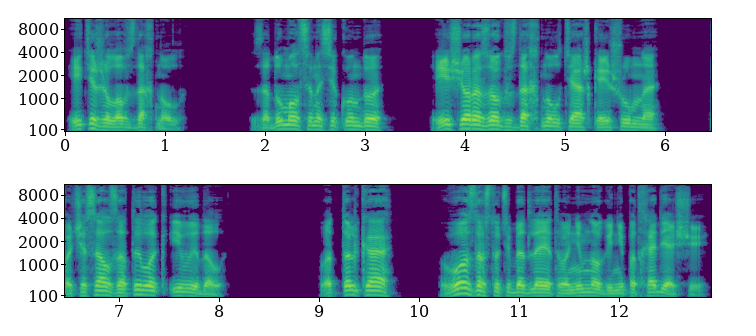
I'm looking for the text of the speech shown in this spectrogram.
и тяжело вздохнул. Задумался на секунду, еще разок вздохнул тяжко и шумно, почесал затылок и выдал. «Вот только возраст у тебя для этого немного неподходящий».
